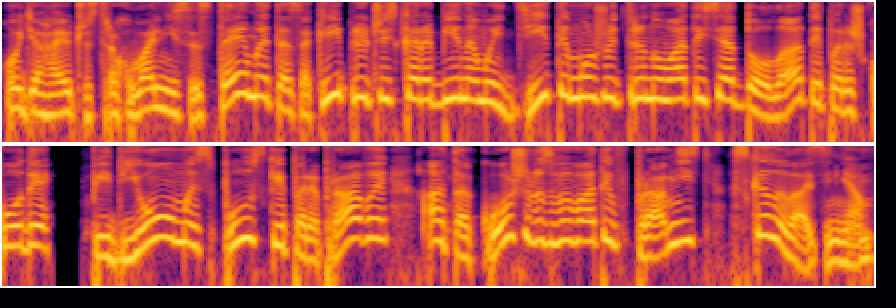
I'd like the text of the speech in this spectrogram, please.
Одягаючи страхувальні системи та закріплюючись карабінами, діти можуть тренуватися долати перешкоди, підйоми, спуски, переправи, а також розвивати вправність скелелазіння.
